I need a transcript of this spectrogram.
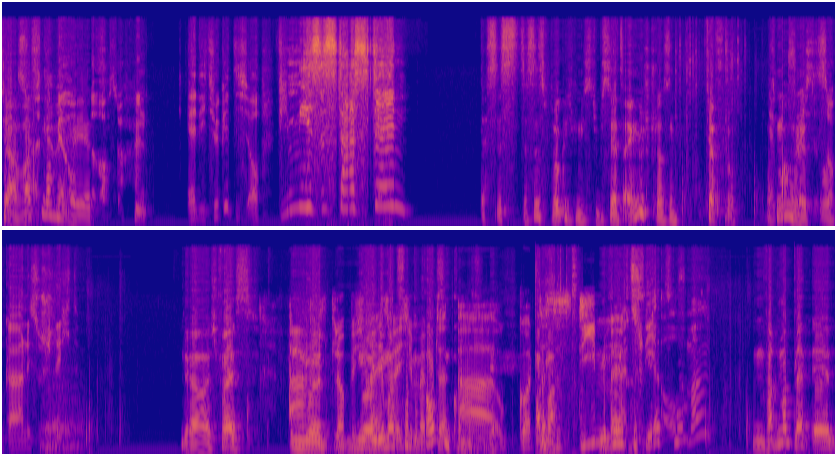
Tja, was Hat er machen wir jetzt? rausgeholt. Ja, die Tür geht nicht auf. Wie mies ist das denn? Das ist, das ist wirklich mies. Du bist jetzt eingeschlossen. Tja, Flo, was ja, machen wir jetzt? ist es wohl? doch gar nicht so schlecht. Ja, ich weiß. Ah, nur ich glaube, ich nur weiß, jemand welche Map da... Ah, oh. Gott, Warte das mal. ist die Map. Kannst du die aufmachen? Warte mal, bleib, äh,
